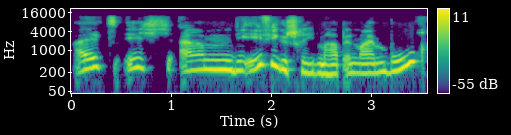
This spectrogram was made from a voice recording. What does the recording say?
als ich ähm, die Efi geschrieben habe in meinem Buch.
